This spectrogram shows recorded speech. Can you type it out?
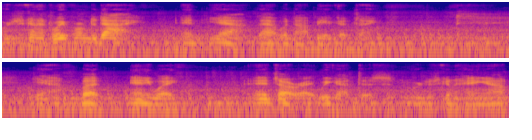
We're just gonna have to wait for them to die, and yeah, that would not be a good thing. Yeah, but anyway, it's all right. We got this. We're just going to hang out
